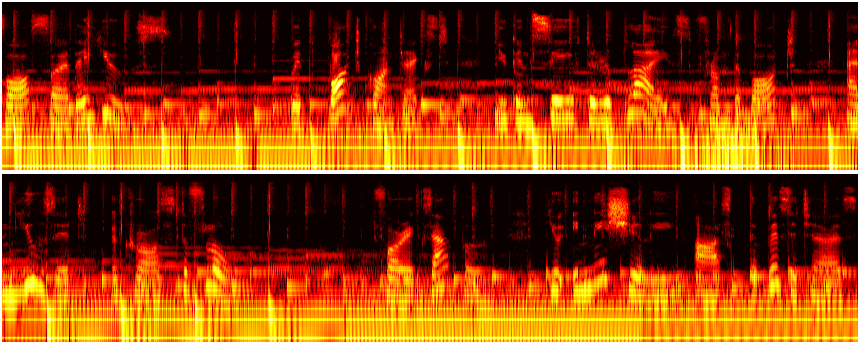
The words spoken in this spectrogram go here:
for further use. With bot context, you can save the replies from the bot and use it across the flow. For example, you initially ask the visitor's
